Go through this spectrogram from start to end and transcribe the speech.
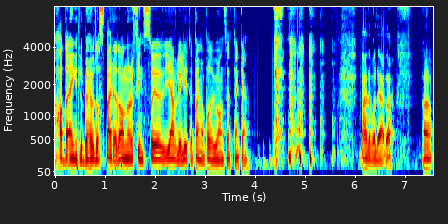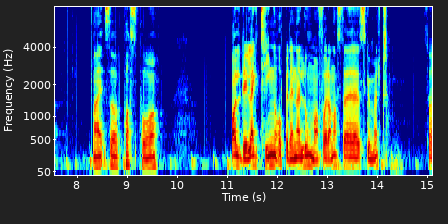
hadde egentlig behøvd å sperre, da, når det finnes så jævlig lite penger på det uansett, tenker jeg. Nei, det var det, da. Ja. Nei, så pass på Aldri legge ting oppi den der lomma foran, oss. Det er skummelt. Så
